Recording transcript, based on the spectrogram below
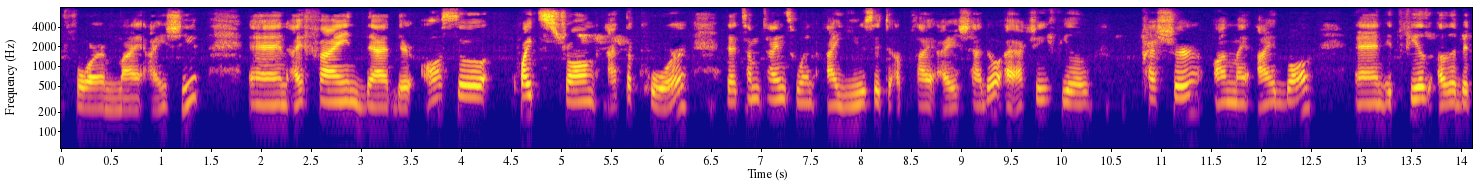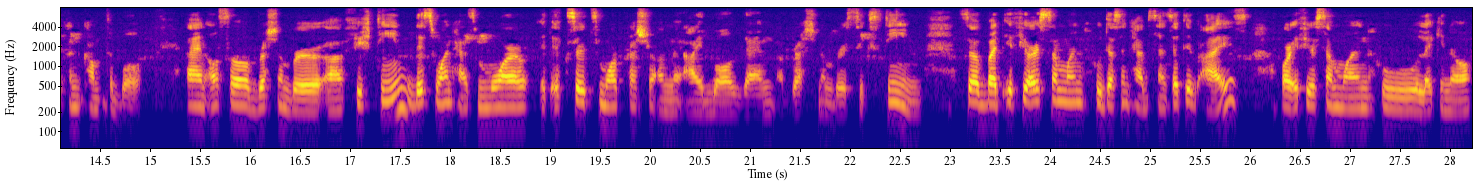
for my eye shape, and I find that they're also quite strong at the core that sometimes when I use it to apply eyeshadow, I actually feel pressure on my eyeball and it feels a little bit uncomfortable. and also brush number uh, 15 this one has more it exerts more pressure on my eyeball than brush number 16 so but if you are someone who doesn't have sensitive eyes or if you're someone who like you know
